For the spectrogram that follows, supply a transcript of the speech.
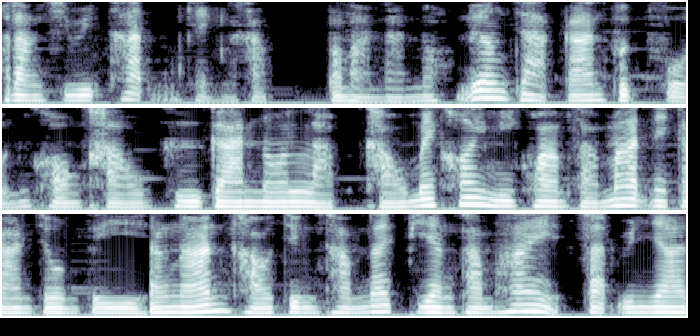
พลังชีวิตธาตุน้ำแข็งนะครับประมาณนั้นเนาะ เนื่องจากการฝึกฝนของเขาคือการนอนหลับ เขาไม่ค่อยมีความสามารถในการโจมตี ดังนั้นเขาจึงทำได้เพียงทำให้สัตว์วิญญาณ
